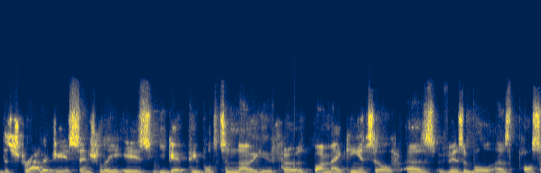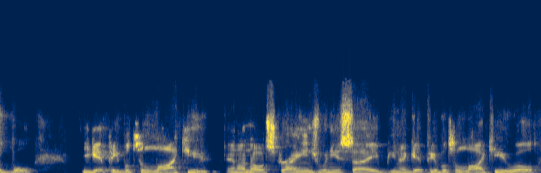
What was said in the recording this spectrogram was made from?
the strategy essentially is you get people to know you first by making yourself as visible as possible. You get people to like you. And I know it's strange when you say, you know, get people to like you. Well,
